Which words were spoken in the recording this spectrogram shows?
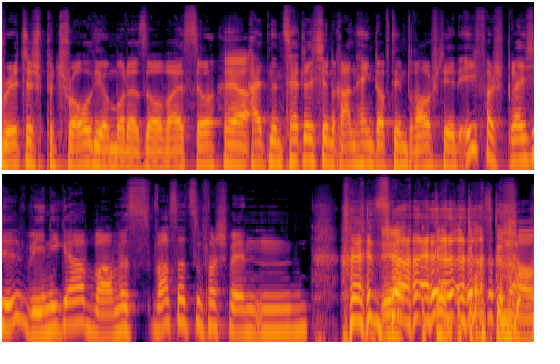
British Petroleum oder so, weißt du? Ja. Halt ein Zettelchen ranhängt, auf dem draufsteht, ich verspreche, weniger warmes Wasser zu verschwenden. Ja, ganz genau.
